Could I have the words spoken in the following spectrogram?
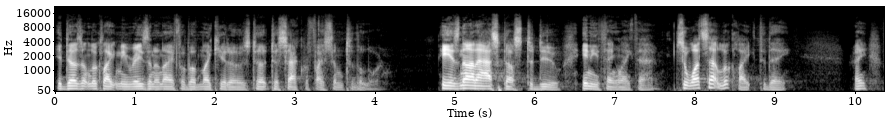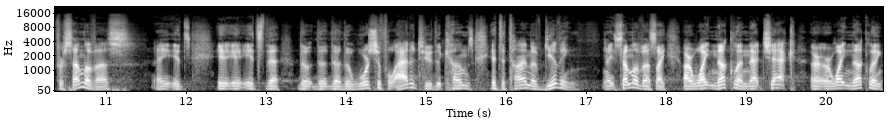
it doesn't look like me raising a knife above my kiddos to, to sacrifice them to the Lord. He has not asked us to do anything like that. So, what's that look like today? Right? For some of us, right, it's, it, it's the, the, the, the worshipful attitude that comes at the time of giving. Right? Some of us like are white knuckling that check or, or white knuckling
